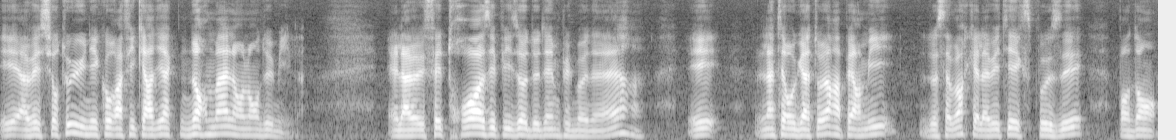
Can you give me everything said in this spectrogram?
et avait surtout une échographie cardiaque normale en l'an 2000. Elle avait fait trois épisodes d'œdème pulmonaire et l'interrogatoire a permis de savoir qu'elle avait été exposée pendant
